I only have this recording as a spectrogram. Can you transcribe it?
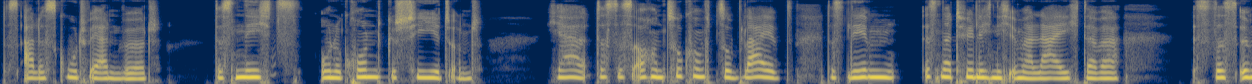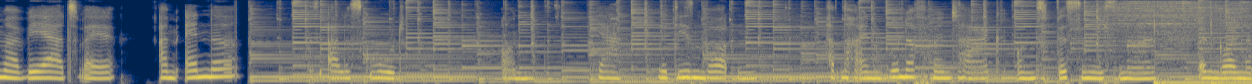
dass alles gut werden wird, dass nichts ohne Grund geschieht und ja, dass es auch in Zukunft so bleibt. Das Leben ist natürlich nicht immer leicht, aber ist das immer wert, weil am Ende ist alles gut. Und ja, mit diesen Worten habt noch einen wundervollen Tag und bis zum nächsten Mal beim Goldene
